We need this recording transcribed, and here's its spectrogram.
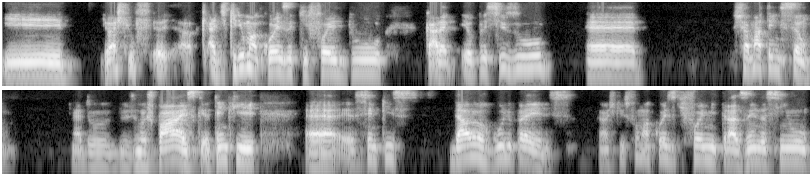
E eu acho que eu adquiri uma coisa que foi do, cara, eu preciso é, chamar atenção né, do, dos meus pais, que eu tenho que, é, eu sempre quis dar orgulho para eles. Eu acho que isso foi uma coisa que foi me trazendo, assim, o,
